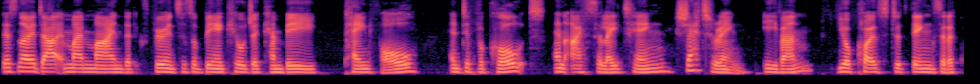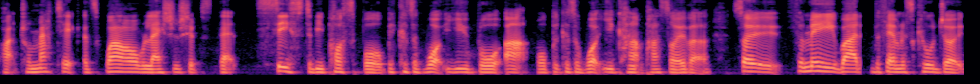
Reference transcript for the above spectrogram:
There's no doubt in my mind that experiences of being a killjoy can be painful and difficult and isolating, shattering, even. You're close to things that are quite traumatic as well, relationships that cease to be possible because of what you brought up or because of what you can't pass over. So for me, right, the feminist killjoy,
